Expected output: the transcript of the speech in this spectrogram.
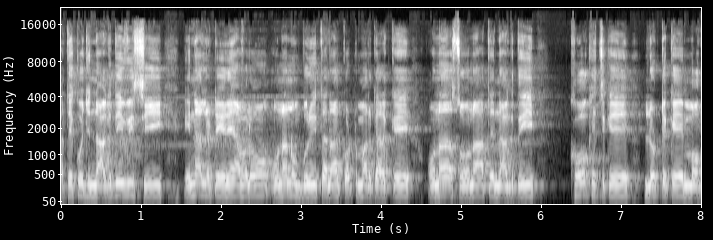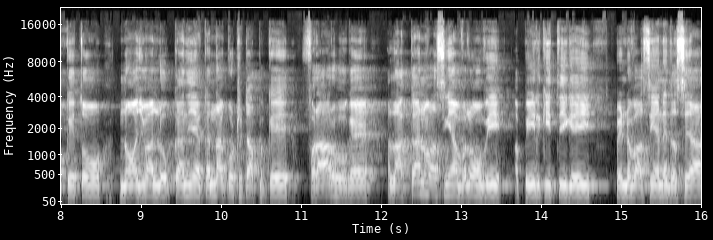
ਅਤੇ ਕੁਝ ਨਗਦੀ ਵੀ ਸੀ, ਇਹਨਾਂ ਲਟੇਰਿਆਂ ਵੱਲੋਂ ਉਹਨਾਂ ਨੂੰ ਬੁਰੀ ਤਰ੍ਹਾਂ ਕੁੱਟਮਾਰ ਕਰਕੇ ਉਹਨਾਂ ਦਾ ਸੋਨਾ ਅਤੇ ਨਗਦੀ ਖੋਹ ਖਿੱਚ ਕੇ, ਲੁੱਟ ਕੇ ਮੌਕੇ ਤੋਂ ਨੌਜਵਾਨ ਲੋਕਾਂ ਦੀਆਂ ਕੰਧਾਂ ਕੁੱਠ ਟੱਪ ਕੇ ਫਰਾਰ ਹੋ ਗਏ। ਇਲਾਕਾ ਨਿਵਾਸੀਆਂ ਵੱਲੋਂ ਵੀ ਅਪੀਲ ਕੀਤੀ ਗਈ ਪਿੰਡ ਵਾਸੀਆਂ ਨੇ ਦੱਸਿਆ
